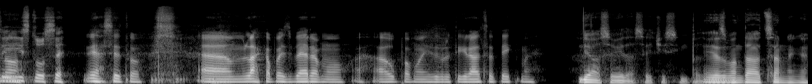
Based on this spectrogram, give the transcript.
No. no. Isto vse. Ja, vse to. Um, lahko pa izberemo, a, a upamo izbrati igralca tekme. Ja, seveda, se če simpel. Jaz bom dal crnega.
